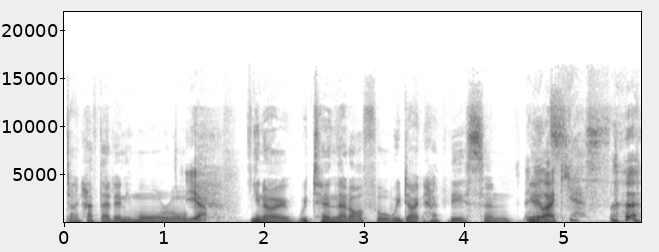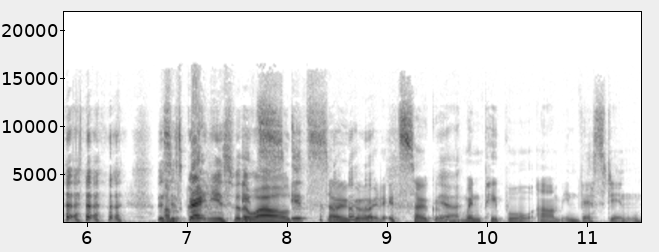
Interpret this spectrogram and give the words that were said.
don't have that anymore. Or yeah you know, we turn that off or we don't have this. And, and you're like, yes, this um, is great news for the it's, world. it's so good. It's so good yeah. when people um, invest in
